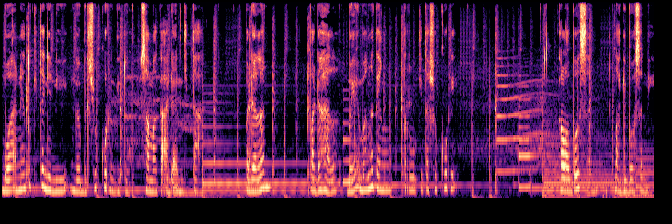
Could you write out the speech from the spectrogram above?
Bawaannya tuh kita jadi nggak bersyukur gitu sama keadaan kita. Padahal padahal banyak banget yang perlu kita syukuri. Kalau bosan lagi bosan nih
